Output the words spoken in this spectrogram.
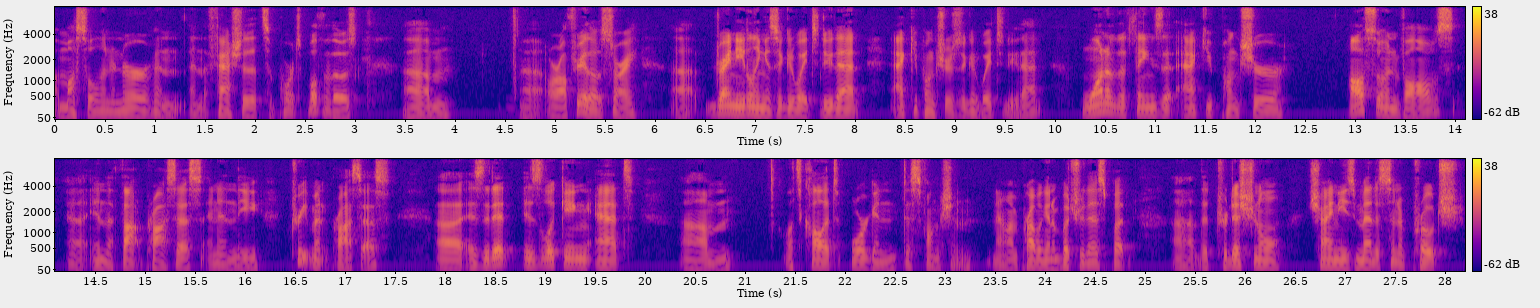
a muscle and a nerve, and, and the fascia that supports both of those, um, uh, or all three of those, sorry. Uh, dry needling is a good way to do that. Acupuncture is a good way to do that. One of the things that acupuncture also involves uh, in the thought process and in the treatment process uh, is that it is looking at, um, let's call it organ dysfunction. Now, I'm probably going to butcher this, but uh, the traditional Chinese medicine approach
